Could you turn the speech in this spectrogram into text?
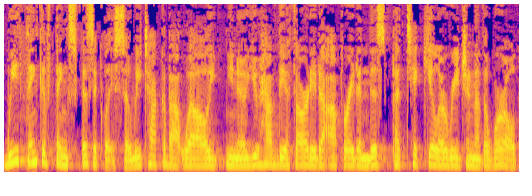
we think of things physically. So we talk about, well, you know, you have the authority to operate in this particular region of the world.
